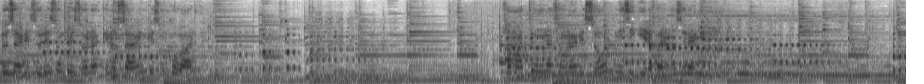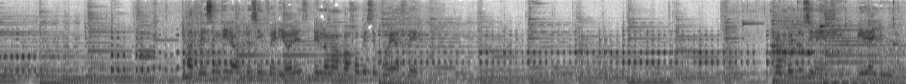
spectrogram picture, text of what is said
Los agresores son personas que no saben que son cobardes. Jamás te unas a un agresor, ni siquiera para no ser agredido. Hacer sentir a otros inferiores es lo más bajo que se puede hacer. Rompe tu silencio, pide ayuda.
